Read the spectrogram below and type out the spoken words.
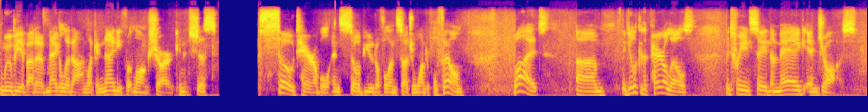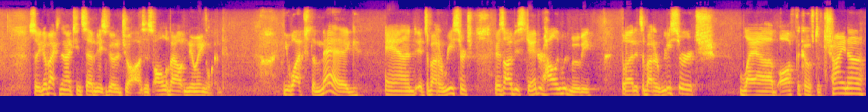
movie about a megalodon, like a 90 foot long shark, and it's just so terrible and so beautiful and such a wonderful film. But um, if you look at the parallels between, say, the Meg and Jaws, so you go back to the 1970s, you go to Jaws, it's all about New England. You watch the Meg, and it's about a research, it's obviously standard Hollywood movie, but it's about a research lab off the coast of China,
